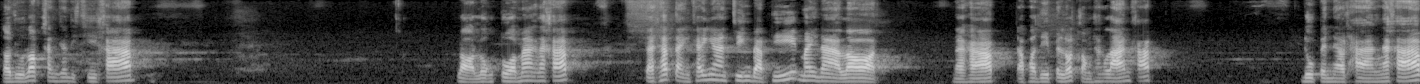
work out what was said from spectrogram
เราดูรอบคันกันอีกทีครับ ห ล่อลงตัวมากนะครับ แต่ถ้าแต่งใช้งานจริงแบบนี้ไม่น่ารอดนะครับ แต่พอดีเป็นรถของทางร้านครับ ดูเป็นแนวทางนะครับ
